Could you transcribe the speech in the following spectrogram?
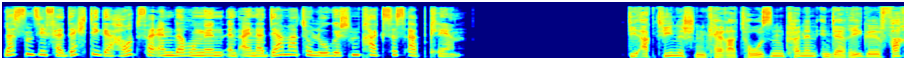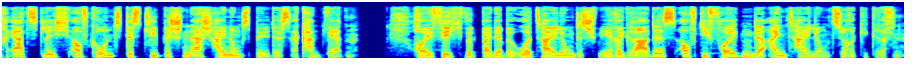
lassen Sie verdächtige Hautveränderungen in einer dermatologischen Praxis abklären. Die aktinischen Keratosen können in der Regel fachärztlich aufgrund des typischen Erscheinungsbildes erkannt werden. Häufig wird bei der Beurteilung des Schweregrades auf die folgende Einteilung zurückgegriffen.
